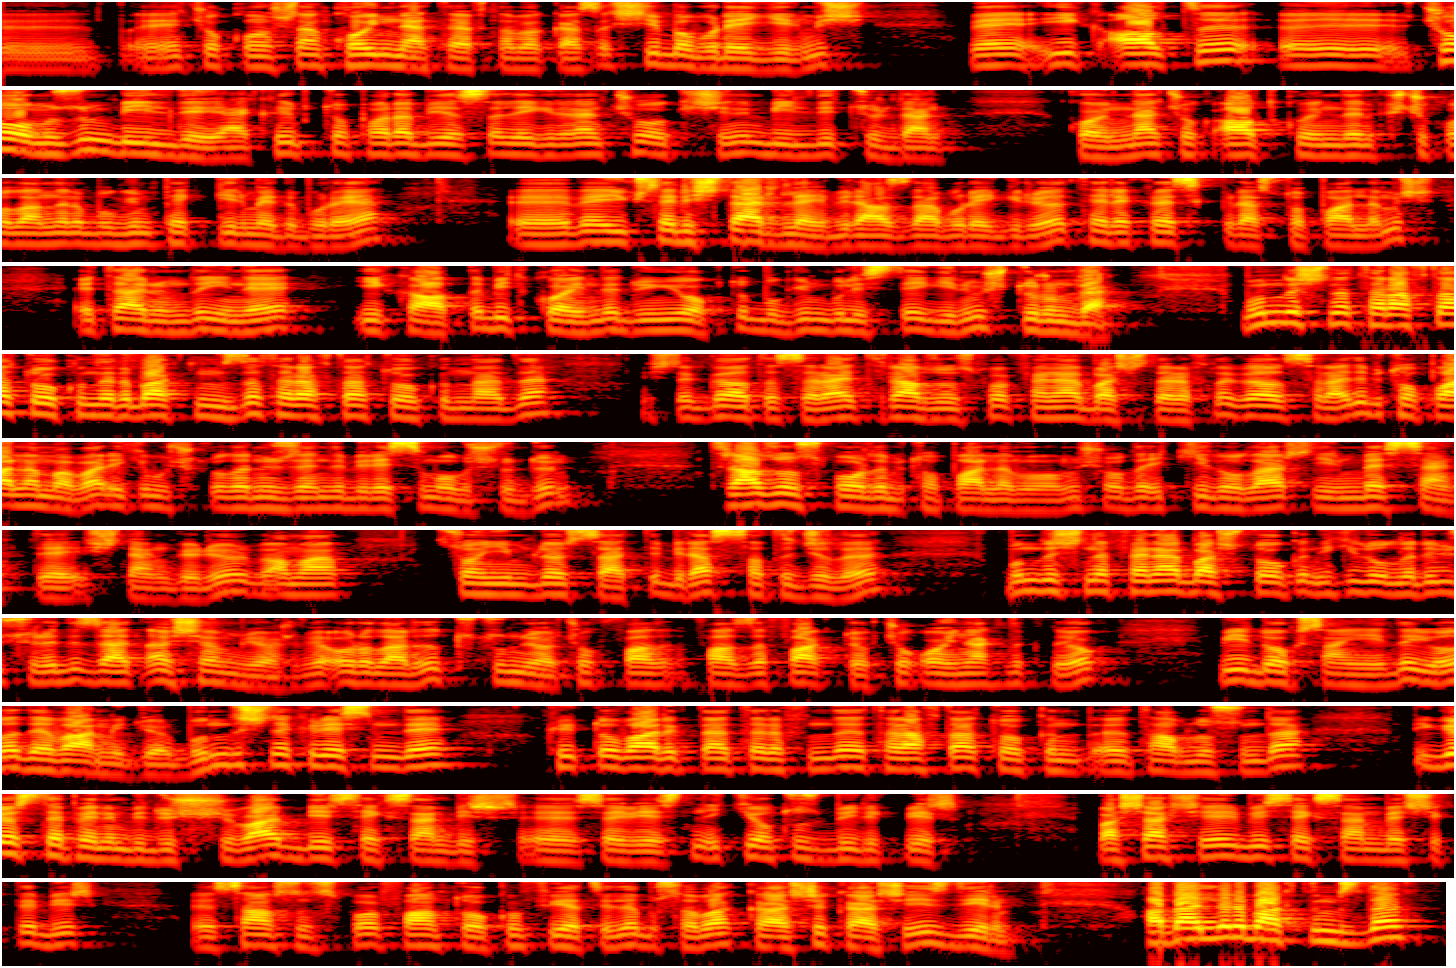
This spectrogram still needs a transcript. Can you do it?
en çok konuşulan coinler tarafına bakarsak Shiba buraya girmiş. Ve ilk 6 e, çoğumuzun bildiği yani kripto para piyasasıyla ilgilenen çoğu kişinin bildiği türden coinler. Çok alt coinlerin küçük olanları bugün pek girmedi buraya. E, ve yükselişlerle biraz daha buraya giriyor. Teleclassic biraz toparlamış. Ethereum'da yine ilk altta Bitcoin'de dün yoktu. Bugün bu listeye girmiş durumda. Bunun dışında taraftar tokenları baktığımızda taraftar tokenlarda işte Galatasaray, Trabzonspor, Fenerbahçe tarafında Galatasaray'da bir toparlama var. 2,5 doların üzerinde bir resim oluştu dün. Trabzonspor'da bir toparlama olmuş. O da 2 dolar 25 sentte işlem görüyor ama son 24 saatte biraz satıcılı. Bunun dışında Fenerbahçe token 2 doları bir sürede zaten aşamıyor ve oralarda tutunuyor. Çok fazla fark yok, çok oynaklık da yok. 1.97'de yola devam ediyor. Bunun dışındaki resimde kripto varlıklar tarafında taraftar token e, tablosunda bir Göztepe'nin bir düşüşü var. 1.81 e, seviyesinde 2.31'lik bir Başakşehir 1.85'likte bir e, Samsun Spor fan token fiyatıyla bu sabah karşı karşıyayız diyelim. Haberlere baktığımızda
